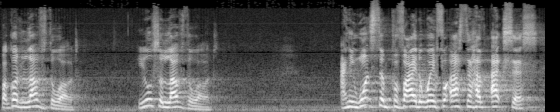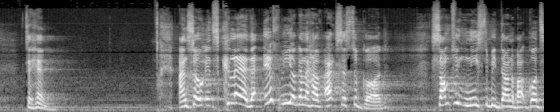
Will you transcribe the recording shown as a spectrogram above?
but God loves the world. He also loves the world. And He wants to provide a way for us to have access to Him. And so it's clear that if we are going to have access to God, something needs to be done about God's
